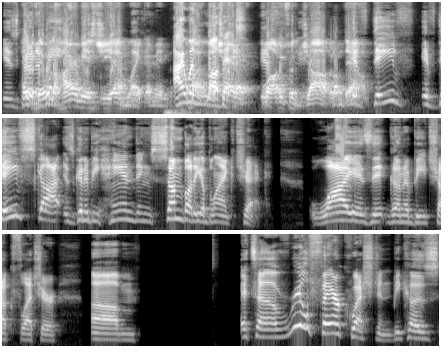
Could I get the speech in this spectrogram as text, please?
is Hey, if gonna they be? want to hire me as GM, like I mean, I would I'm not, love not it. to lobby for the job, but I'm down. If Dave if Dave Scott is going to be handing somebody a blank check, why is it going to be Chuck Fletcher? Um it's a real fair question because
